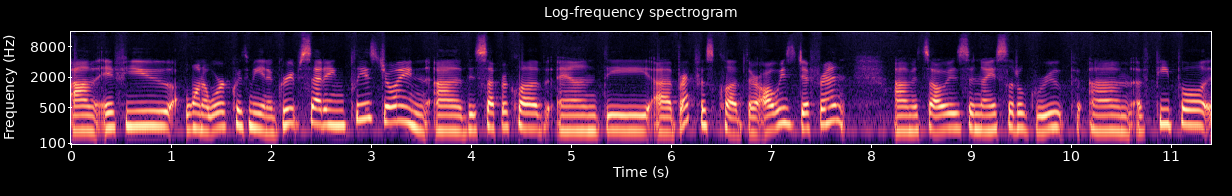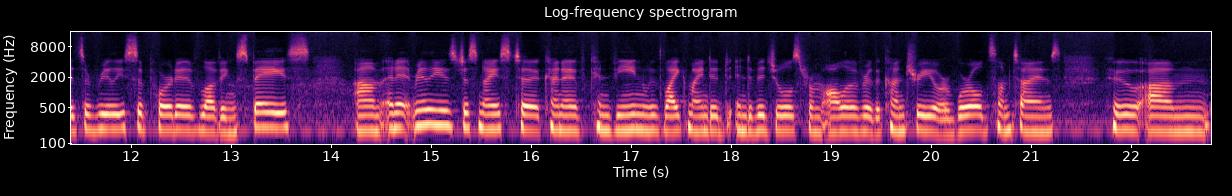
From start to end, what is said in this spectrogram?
Um, if you want to work with me in a group setting, please join uh, the Supper Club and the uh, Breakfast Club. They're always different. Um, it's always a nice little group um, of people. It's a really supportive, loving space. Um, and it really is just nice to kind of convene with like minded individuals from all over the country or world sometimes who um,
